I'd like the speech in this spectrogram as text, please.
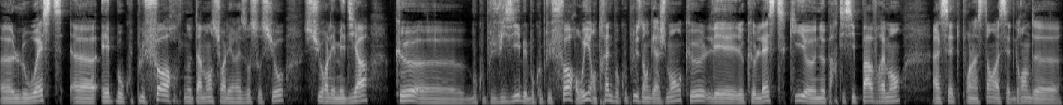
l'Ouest est beaucoup plus fort, notamment sur les réseaux sociaux, sur les médias, que euh, beaucoup plus visible et beaucoup plus fort, oui, entraîne beaucoup plus d'engagement que les que l'Est qui euh, ne participe pas vraiment à cette, pour l'instant, à cette grande,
